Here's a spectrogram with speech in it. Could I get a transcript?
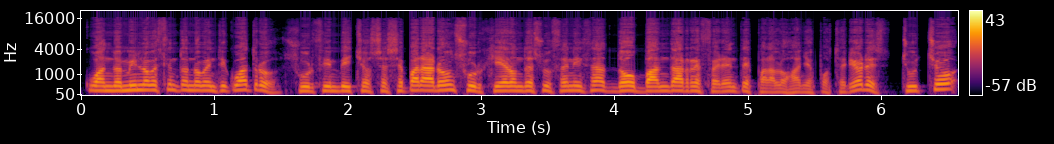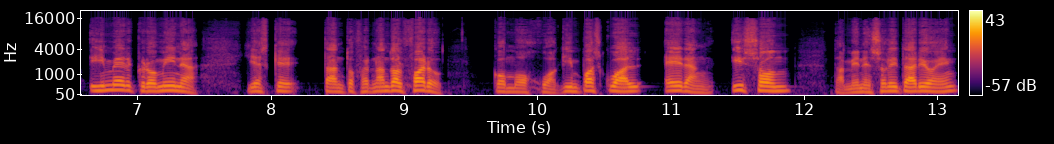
Cuando en 1994 Surfing Bichos se separaron, surgieron de sus cenizas dos bandas referentes para los años posteriores, Chucho y Mercromina. Y es que tanto Fernando Alfaro como Joaquín Pascual eran y son, también en solitario, en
